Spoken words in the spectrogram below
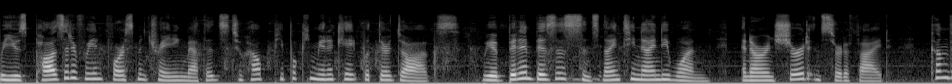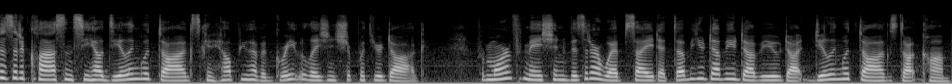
We use positive reinforcement training methods to help people communicate with their dogs. We have been in business since 1991 and are insured and certified. Come visit a class and see how dealing with dogs can help you have a great relationship with your dog. For more information, visit our website at www.dealingwithdogs.com.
